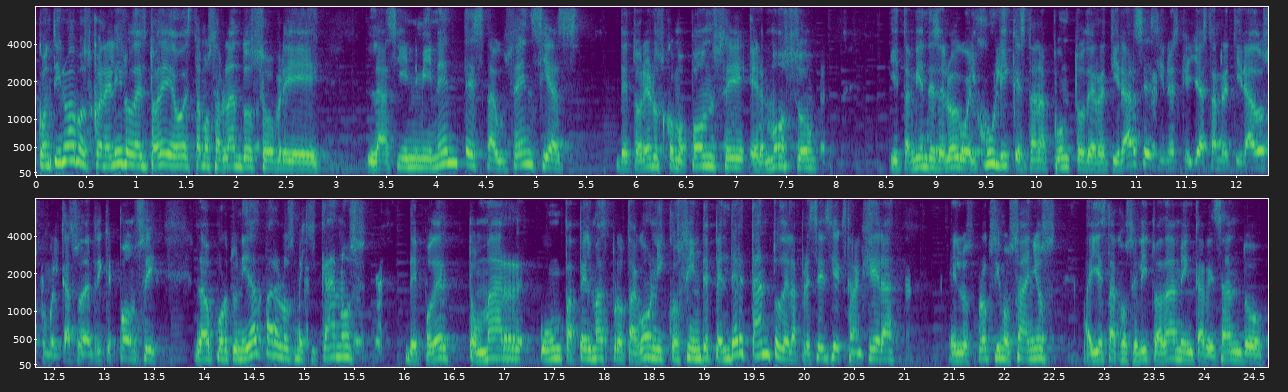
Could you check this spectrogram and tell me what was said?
Continuamos con el hilo del toreo. Estamos hablando sobre las inminentes ausencias de toreros como Ponce, Hermoso y también desde luego el Juli, que están a punto de retirarse, si no es que ya están retirados, como el caso de Enrique Ponce. La oportunidad para los mexicanos de poder tomar un papel más protagónico sin depender tanto de la presencia extranjera en los próximos años. Ahí está Joselito Adame encabezando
